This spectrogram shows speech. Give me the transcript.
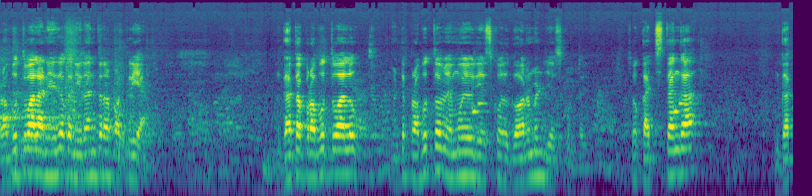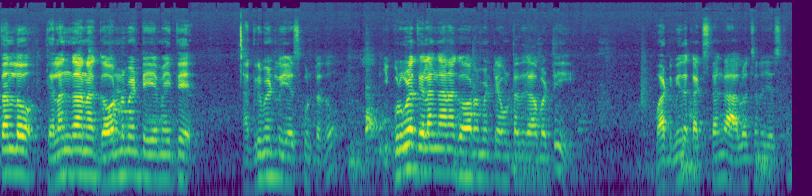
ప్రభుత్వాలు అనేది ఒక నిరంతర ప్రక్రియ. గత ప్రభుత్వాలు అంటే ప్రభుత్వం ఎంఓయూ చేసుకోదు గవర్నమెంట్ చేసుకుంటుంది. సో ఖచ్చితంగా గతంలో తెలంగాణ గవర్నమెంట్ ఏమైతే అగ్రిమెంట్లు చేసుకుంటుందో ఇప్పుడు కూడా తెలంగాణ గవర్నమెంటే ఉంటుంది కాబట్టి వాటి మీద ఖచ్చితంగా ఆలోచన చేస్తాం.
